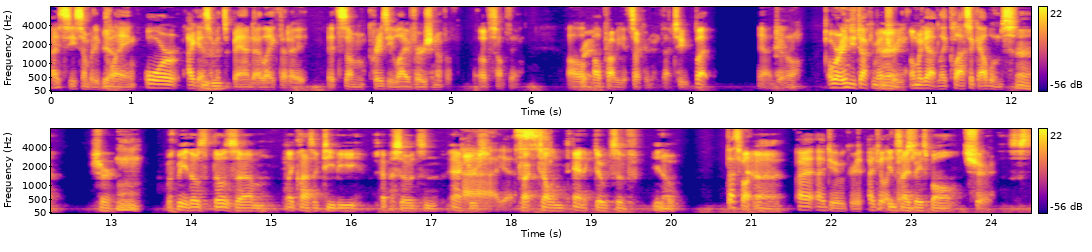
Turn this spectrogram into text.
I see somebody Yeah. playing, or I guess Mhm. if it's a band I like that I it's some crazy live version of of something, I'll Right. I'll probably get suckered into that too. But yeah, in general, or indie documentary. Yeah. Oh my god, like classic albums. Uh, sure. Mm. With me, those those um, like classic TV episodes and actors Ah, yes, ta- telling anecdotes of you know that's fun. uh, I, I do agree. I do like inside those. baseball Sure, s-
